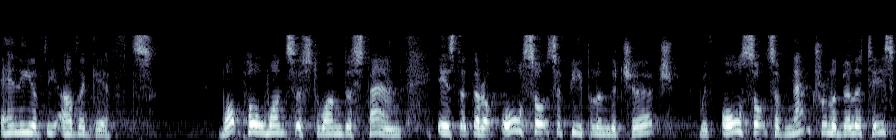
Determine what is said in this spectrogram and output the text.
any of the other gifts. What Paul wants us to understand is that there are all sorts of people in the church with all sorts of natural abilities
